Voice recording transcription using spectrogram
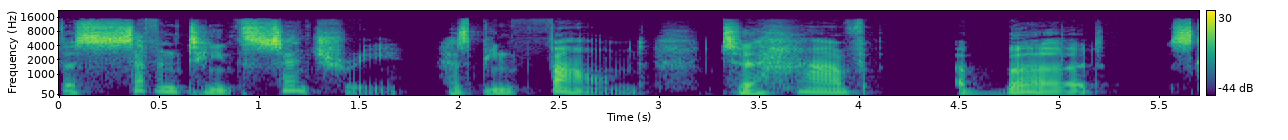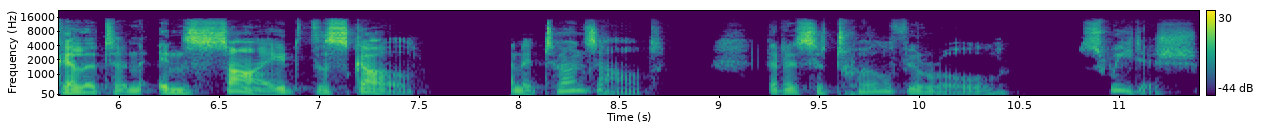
the 17th century has been found to have a bird skeleton inside the skull. And it turns out that it's a 12 year old Swedish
